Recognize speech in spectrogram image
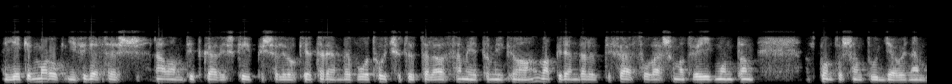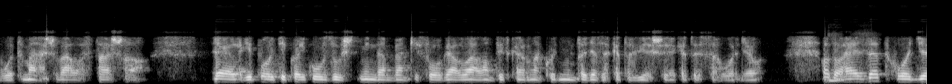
Egyébként Maroknyi Fideszes államtitkár és képviselő, aki a teremben volt, hogy sütötte le a szemét, amíg a napirend előtti felszólásomat végigmondtam, az pontosan tudja, hogy nem volt más választása jelenlegi politikai kurzust mindenben kiszolgáló államtitkárnak, hogy mint hogy ezeket a hülyeségeket összehordja. Az a helyzet, hogy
